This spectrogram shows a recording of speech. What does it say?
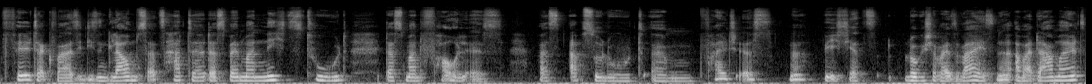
Filter quasi, diesen Glaubenssatz hatte, dass wenn man nichts tut, dass man faul ist was absolut ähm, falsch ist, ne? wie ich jetzt logischerweise weiß. Ne? Aber damals,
